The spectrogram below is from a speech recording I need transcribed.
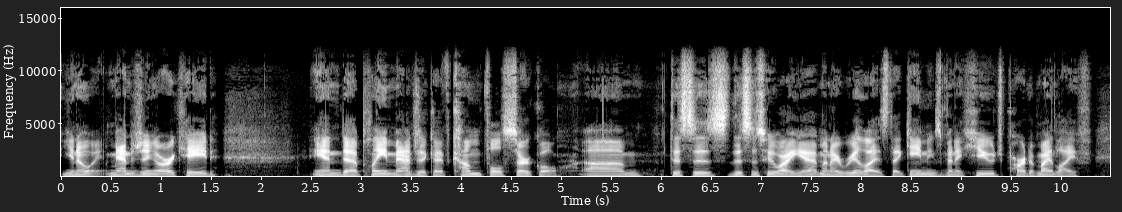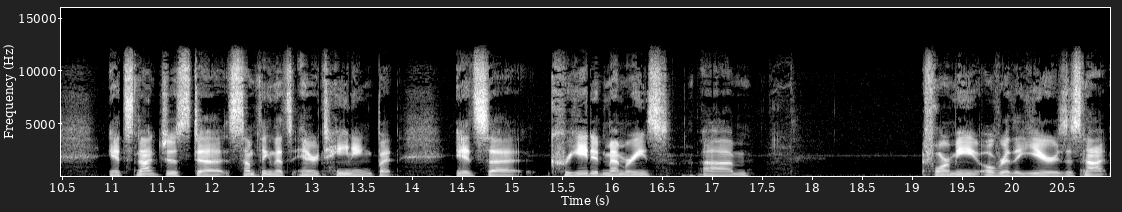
You know, managing arcade and uh, playing Magic. I've come full circle. Um, this is this is who I am, and I realize that gaming's been a huge part of my life. It's not just uh, something that's entertaining, but it's uh, created memories. Um, for me over the years it's not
